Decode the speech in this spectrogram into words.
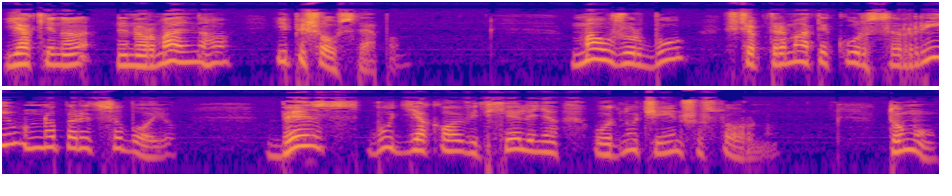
як і на ненормального, і пішов степом. Мав журбу, щоб тримати курс рівно перед собою, без будь-якого відхилення в одну чи іншу сторону. Тому,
